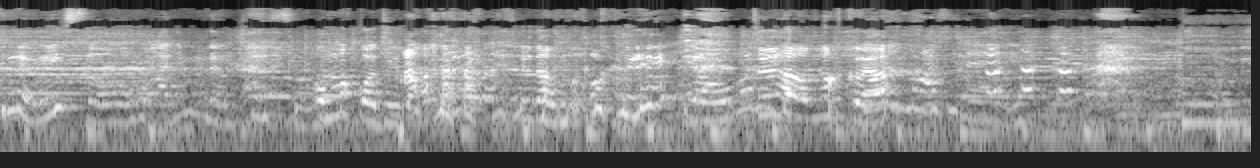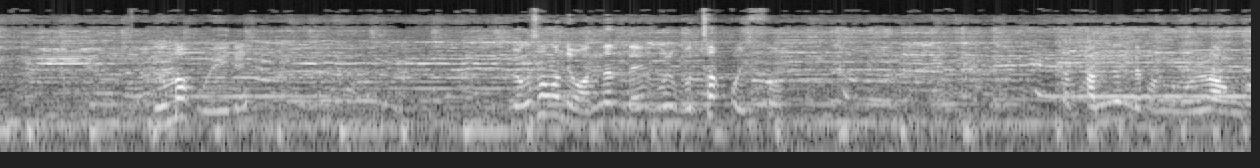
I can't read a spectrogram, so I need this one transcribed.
근데 왜 있어? 안 입는데 어떻게? 엄마 거야 둘다 둘다 엄마 거 그래? 야 어머니 둘다 엄마 거야 하시네. 음악 왜 이래? 명성 언니 왔는데 우리 못 찾고 있어 나 봤는데 방금 올라온 거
